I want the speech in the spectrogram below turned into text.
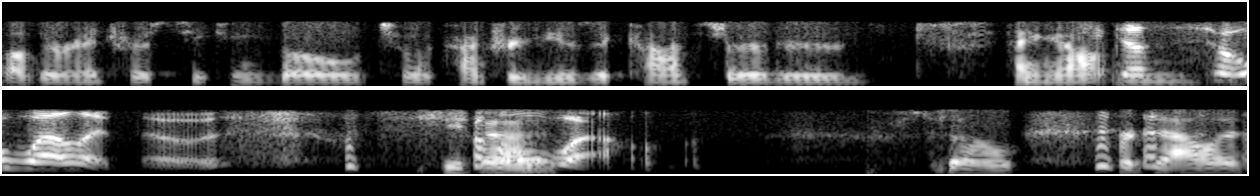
other interests. He can go to a country music concert or hang out. He does so well at those. he so does. well. So for Dallas,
